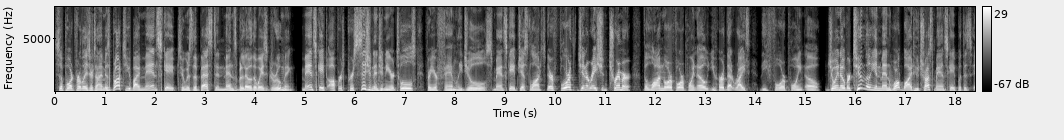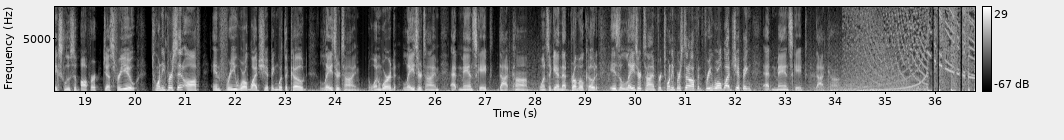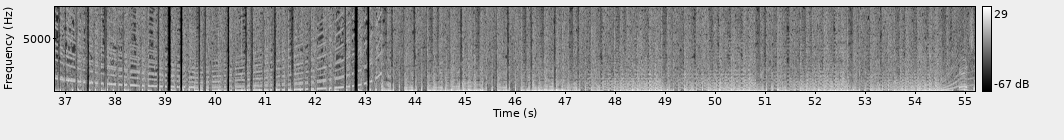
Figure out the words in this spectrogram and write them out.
Support for Laser Time is brought to you by Manscaped, who is the best in men's below the waist grooming. Manscaped offers precision engineered tools for your family jewels. Manscaped just launched their fourth generation trimmer, the Lawnmower 4.0. You heard that right, the 4.0. Join over 2 million men worldwide who trust Manscaped with this exclusive offer just for you 20% off and free worldwide shipping with the code LASERTIME. One word, LASERTIME at manscaped.com. Once again, that promo code is LASERTIME for 20% off and free worldwide shipping at manscaped.com.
